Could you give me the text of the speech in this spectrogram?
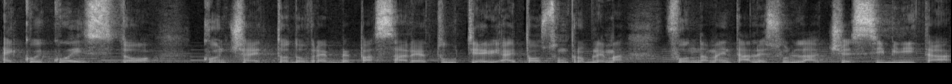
Ecco e questo concetto dovrebbe passare a tutti. Hai posto un problema fondamentale sull'accessibilità,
